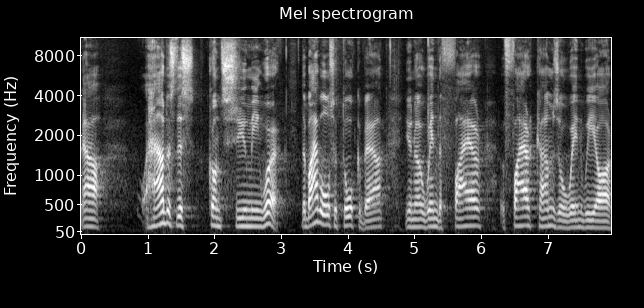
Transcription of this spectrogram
Now, how does this consuming work? The Bible also talk about, you know, when the fire, fire comes or when we are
